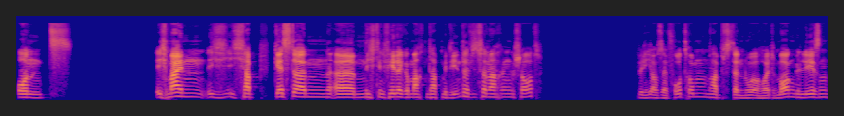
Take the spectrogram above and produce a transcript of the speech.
Und ich meine, ich, ich habe gestern äh, nicht den Fehler gemacht und habe mir die Interviews danach angeschaut. Bin ich auch sehr froh drum, habe es dann nur heute Morgen gelesen.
